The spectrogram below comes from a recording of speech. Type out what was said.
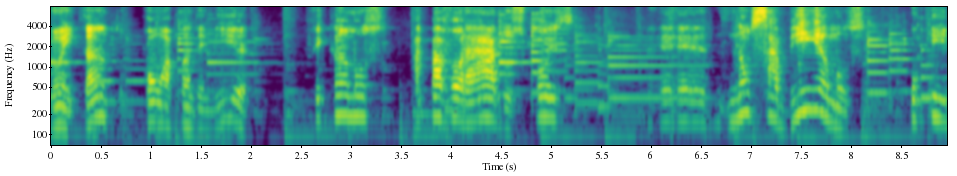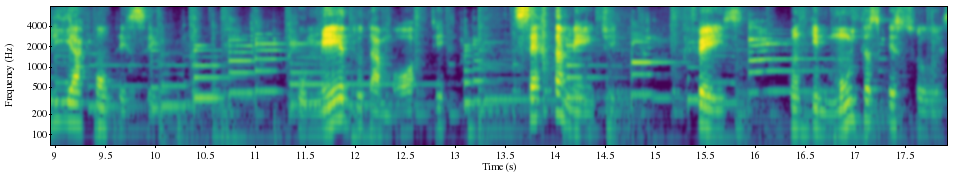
No entanto, com a pandemia, ficamos apavorados, pois é, não sabíamos o que iria acontecer. O medo da morte certamente fez com que muitas pessoas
